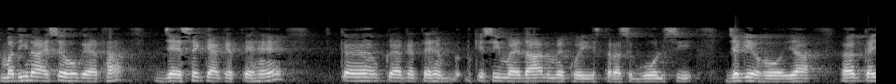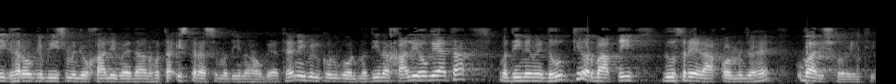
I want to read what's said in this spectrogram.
مدینہ ایسے ہو گیا تھا جیسے کیا کہتے ہیں کیا کہتے ہیں، کسی میدان میں کوئی اس طرح سے گول سی جگہ ہو یا کئی گھروں کے بیچ میں جو خالی میدان ہوتا، اس طرح سے مدینہ ہو گیا تھا۔ نہیں بالکل گول، مدینہ خالی ہو گیا تھا مدینے میں دھوپ تھی اور باقی دوسرے علاقوں میں جو ہے بارش ہو رہی تھی۔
